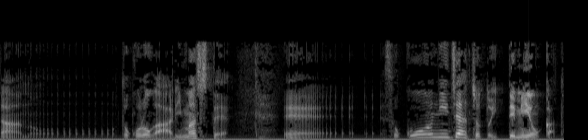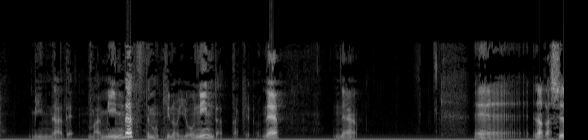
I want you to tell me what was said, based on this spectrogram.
あの、ところがありまして、えー、そこにじゃあちょっと行ってみようかと。みんなで。まあみんなつっても昨日4人だったけどね。ね。えー、なんか調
